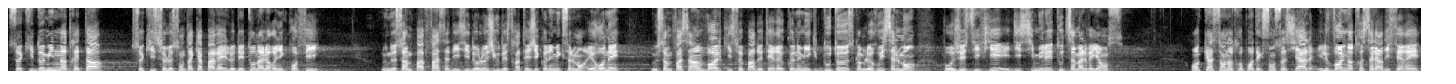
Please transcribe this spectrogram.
Ceux qui dominent notre État, ceux qui se le sont accaparés, le détournent à leur unique profit. Nous ne sommes pas face à des idéologies ou des stratégies économiques seulement erronées. Nous sommes face à un vol qui se part de théories économiques douteuses comme le ruissellement pour justifier et dissimuler toute sa malveillance. En cassant notre protection sociale, ils volent notre salaire différé.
